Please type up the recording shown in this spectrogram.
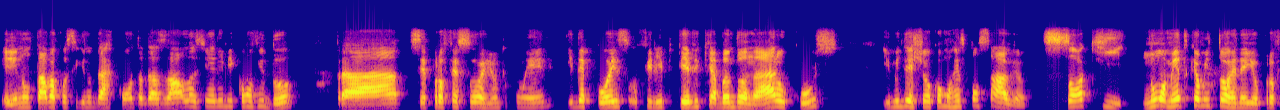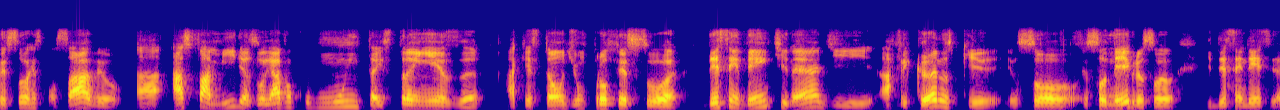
ele não estava conseguindo dar conta das aulas e ele me convidou para ser professor junto com ele. E depois o Felipe teve que abandonar o curso e me deixou como responsável. Só que no momento que eu me tornei o professor responsável, a, as famílias olhavam com muita estranheza a questão de um professor descendente, né, de africanos, porque eu sou eu sou negro, eu sou de descendência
